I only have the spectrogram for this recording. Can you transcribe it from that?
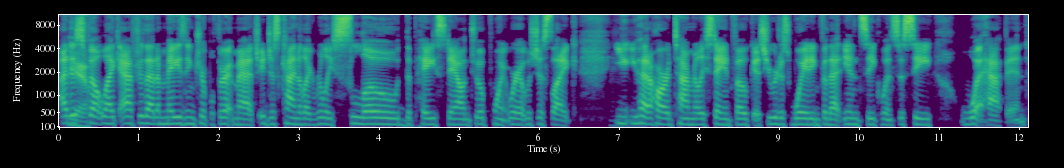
I just Yeah. felt like after that amazing triple threat match, it just kind of like really slowed the pace down to a point where it was just like you, you had a hard time really staying focused. You were just waiting for that end sequence to see what happened.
